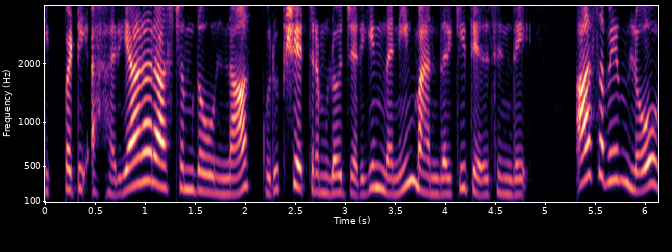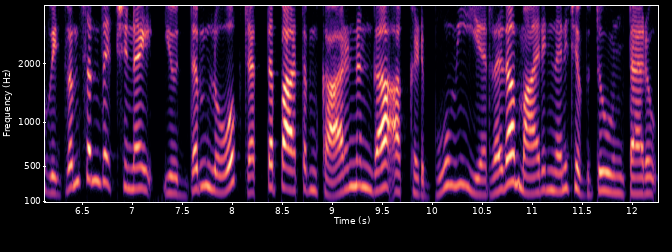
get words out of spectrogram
ఇప్పటి హర్యానా రాష్ట్రంలో ఉన్న కురుక్షేత్రంలో జరిగిందని మనందరికీ తెలిసిందే. ఆ సమయంలో విధ్వంసం తెచ్చిన యుద్ధంలో రక్తపాతం కారణంగా అక్కడి భూమి ఎర్రగా మారిందని చెబుతూ ఉంటారు.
